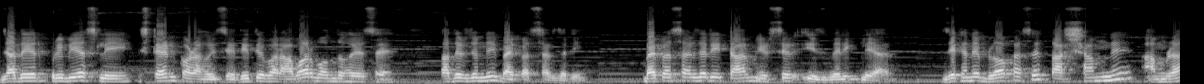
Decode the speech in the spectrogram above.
যাদের প্রিভিয়াসলি স্ট্যান্ড করা হয়েছে, দ্বিতীয়বার আবার বন্ধ হয়েছে, তাদের জন্যই bypass surgery bypass surgery term it's is very clear যেখানে ব্লক আছে, তার সামনে আমরা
